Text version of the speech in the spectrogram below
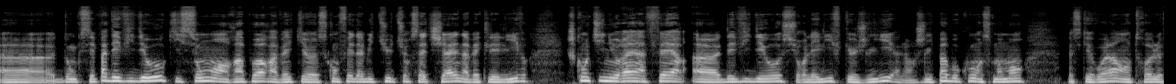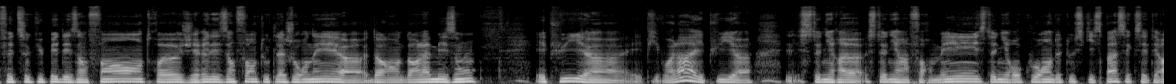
Euh, donc c'est pas des vidéos qui sont en rapport avec euh, ce qu'on fait d'habitude sur cette chaîne, avec les livres. Je continuerai à faire des vidéos sur les livres que je lis. Alors je lis pas beaucoup en ce moment parce que voilà, entre le fait de s'occuper des enfants, entre gérer les enfants toute la journée dans, dans la maison, et puis euh, et puis voilà et puis euh, euh, se tenir informé se tenir au courant de tout ce qui se passe etc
